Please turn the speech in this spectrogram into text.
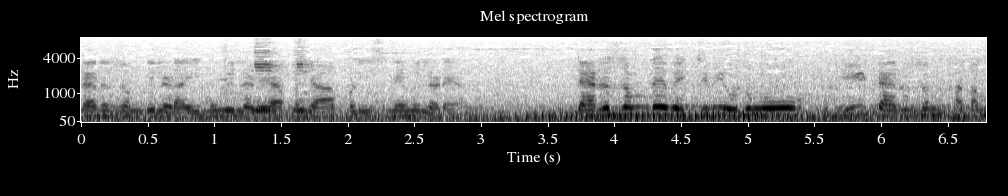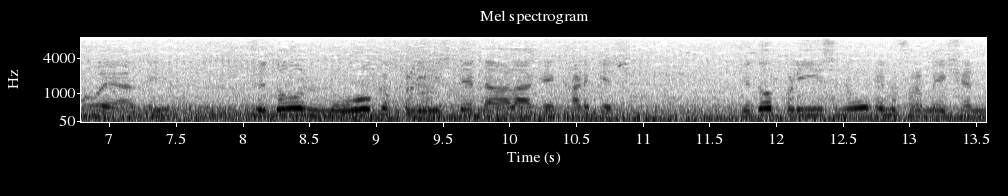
ਟੈਰਰਿਜ਼ਮ ਦੀ ਲੜਾਈ ਨੂੰ ਵੀ ਲੜਿਆ, ਪੰਜਾਬ ਪੁਲਿਸ ਨੇ ਵੀ ਲੜਿਆ। ਟੈਰਰਿਜ਼ਮ ਦੇ ਵਿੱਚ ਵੀ ਉਦੋਂ ਹੀ ਟੈਰਰਿਜ਼ਮ ਖਤਮ ਹੋਇਆ ਸੀ, ਜਦੋਂ ਲੋਕ ਪੁਲਿਸ ਦੇ ਨਾਲ ਆ ਕੇ ਖੜ ਗਏ ਸੀ। ਜਦੋਂ ਪੁਲਿਸ ਨੂੰ ਇਨਫੋਰਮੇਸ਼ਨ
